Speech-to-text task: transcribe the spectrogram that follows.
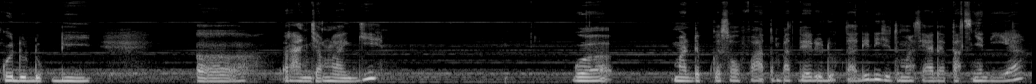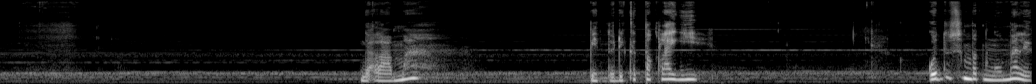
Gue duduk di uh, ranjang lagi. Gue madep ke sofa tempat dia duduk tadi. Di situ masih ada tasnya dia. Nggak lama pintu diketok lagi gue tuh sempat ngomel ya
